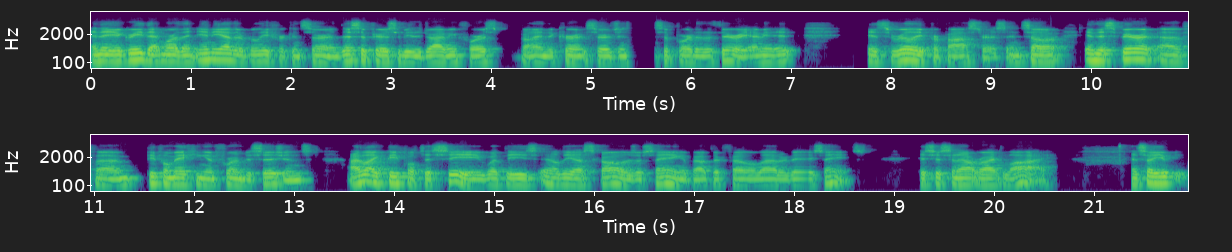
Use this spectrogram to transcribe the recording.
And they agreed that more than any other belief or concern, this appears to be the driving force behind the current surge in support of the theory. I mean, it, it's really preposterous. And so, in the spirit of um, people making informed decisions, I like people to see what these LDS scholars are saying about their fellow Latter day Saints. It's just an outright lie. And so, you,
